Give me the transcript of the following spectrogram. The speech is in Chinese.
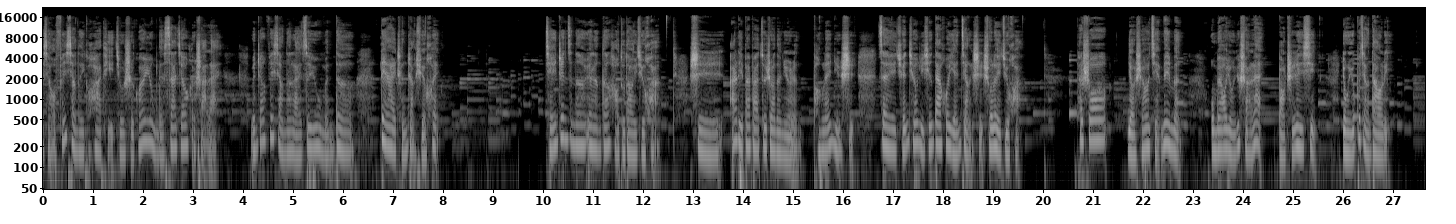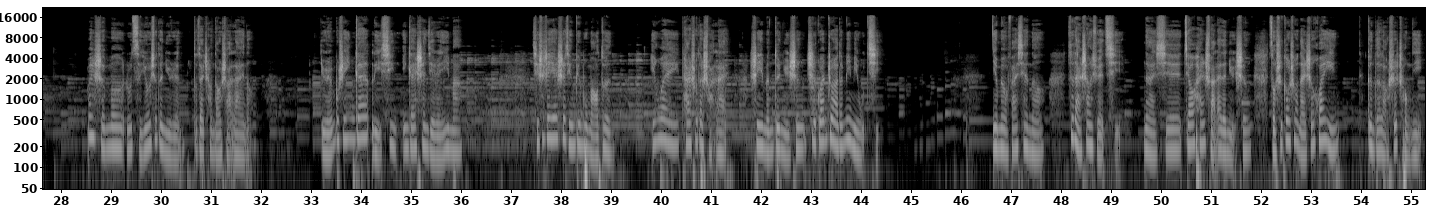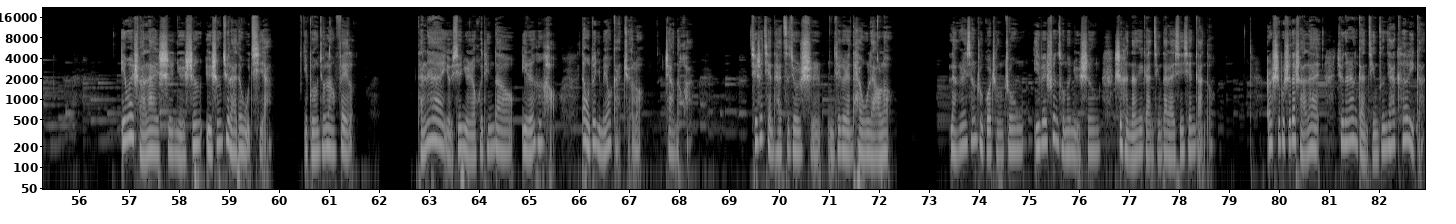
想要分享的一个话题就是关于我们的撒娇和耍赖。文章分享呢，来自于我们的恋爱成长学会。前一阵子呢，月亮刚好读到一句话，是阿里巴巴最重要的女人彭蕾女士在全球女性大会演讲时说了一句话。她说：“有时候姐妹们，我们要勇于耍赖，保持任性，勇于不讲道理。”为什么如此优秀的女人都在倡导耍赖呢？女人不是应该理性、应该善解人意吗？其实这些事情并不矛盾，因为她说的耍赖是一门对女生至关重要的秘密武器。你有没有发现呢？自打上学起，那些娇憨耍赖的女生总是更受男生欢迎，更得老师宠溺。因为耍赖是女生与生俱来的武器啊，也不用就浪费了。谈恋爱，有些女人会听到“你人很好，但我对你没有感觉了”这样的话，其实潜台词就是你这个人太无聊了。两个人相处过程中，一味顺从的女生是很难给感情带来新鲜感的，而时不时的耍赖却能让感情增加颗粒感，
